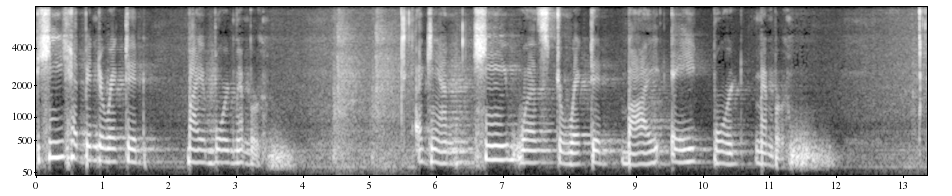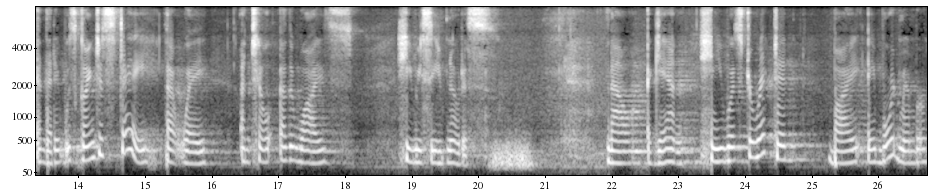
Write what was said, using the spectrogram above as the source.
he had been directed by a board member. Again, he was directed by a board member. And that it was going to stay that way until otherwise he received notice. Now, again, he was directed by a board member.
